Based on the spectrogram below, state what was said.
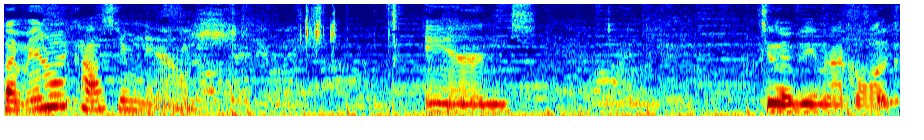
So I'm in my costume now, and do you want to be in my vlog?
